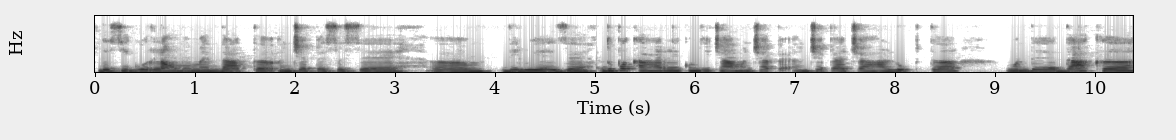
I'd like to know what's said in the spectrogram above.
desigur, la un moment dat începe să se uh, dilueze, după care, cum ziceam, începe, începe acea luptă unde dacă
